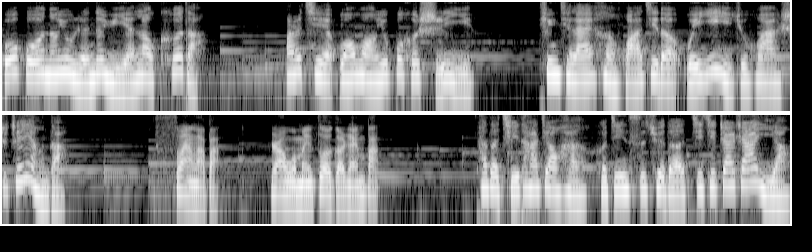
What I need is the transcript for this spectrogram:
伯伯能用人的语言唠嗑的，而且往往又不合时宜，听起来很滑稽的唯一一句话是这样的：“算了吧，让我们做个人吧。”他的其他叫喊和金丝雀的叽叽喳喳一样，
